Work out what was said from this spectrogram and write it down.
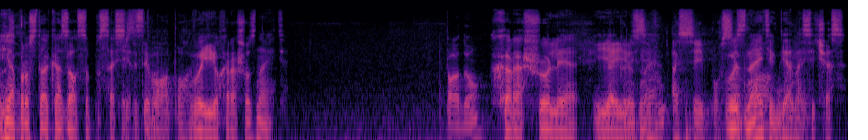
Я просто оказался по соседству. Вы ее хорошо знаете? Хорошо ли я ее знаю? Вы знаете, где она сейчас?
